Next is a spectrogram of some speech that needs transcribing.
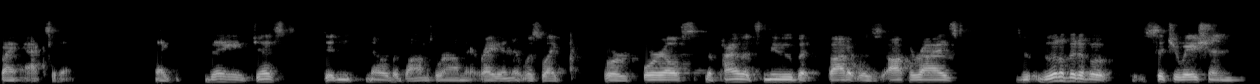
by accident. Like they just didn't know the bombs were on there, right? And it was like, or or else the pilots knew but thought it was authorized. a little bit of a situation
